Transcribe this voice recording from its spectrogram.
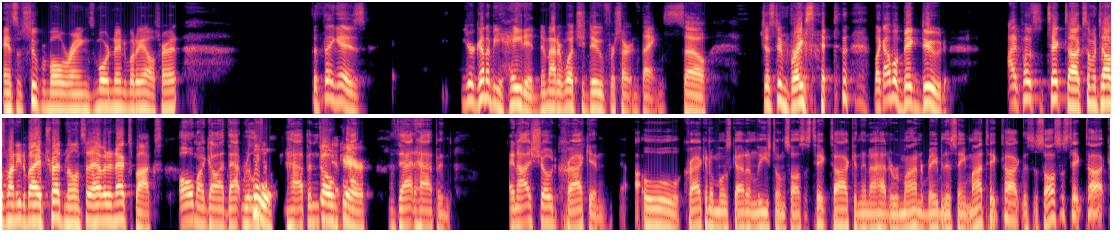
and some Super Bowl rings more than anybody else, right? The thing is, you're going to be hated no matter what you do for certain things. So just embrace it. like I'm a big dude. I post a TikTok. Someone tells me I need to buy a treadmill instead of having an Xbox. Oh my god, that really cool. happened. Don't care. That happened, and I showed Kraken. Oh, Kraken almost got unleashed on Sauce's TikTok, and then I had to remind her, "Baby, this ain't my TikTok. This is Sauce's TikTok."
